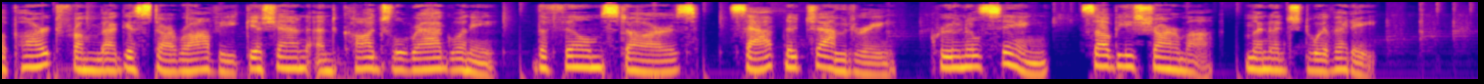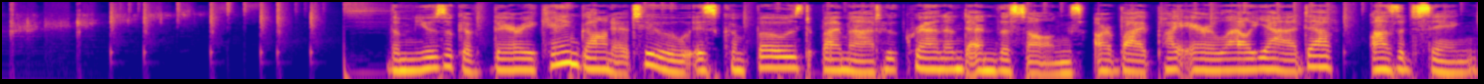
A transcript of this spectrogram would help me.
Apart from megastar Ravi Kishan and Kajal Raghwani, the film stars, Sapna Chaudhary, Krunal Singh, Subhi Sharma, Manoj Dwivedi. The music of Bairi Kangana 2 is composed by Madhukar Anand and the songs are by Pyarelal Yadav, Azad Singh.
